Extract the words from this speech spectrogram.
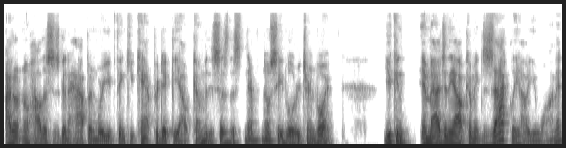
I don't know how this is going to happen where you think you can't predict the outcome. It says this never, no seed will return void. You can imagine the outcome exactly how you want it.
